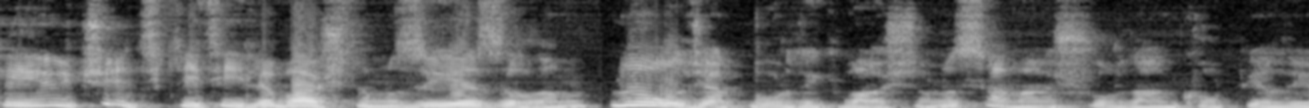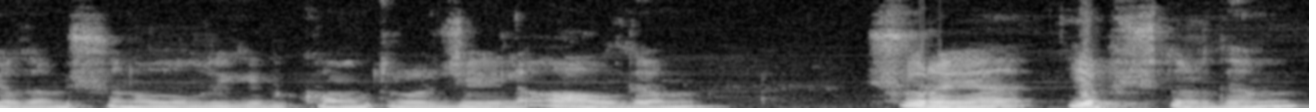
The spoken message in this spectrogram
H3 etiketiyle başlığımızı yazalım. Ne olacak buradaki başlığımız? Hemen şuradan kopyalayalım. Şunu olduğu gibi Ctrl C ile aldım şuraya yapıştırdım.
